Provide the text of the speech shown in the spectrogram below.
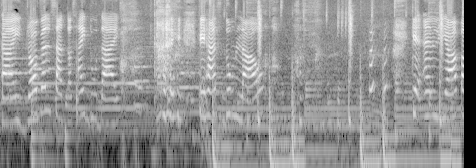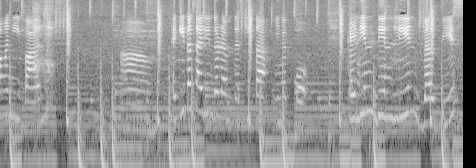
kay Jovel Santos. Hi, Duday. Kay, kay Hans Dumlao. kay Elia Panganiban, um, Tita Silene Doremdes, kita, ingat po, kay Lindin Lin Belvis,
